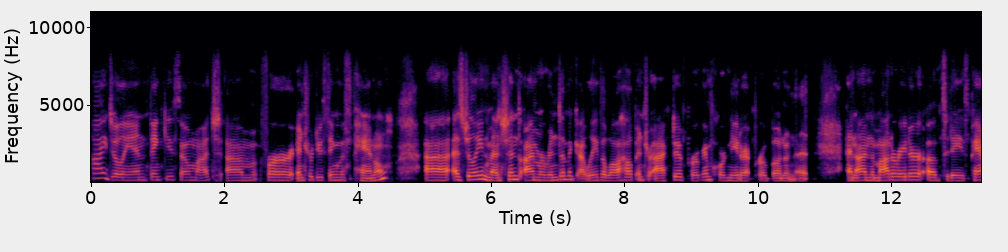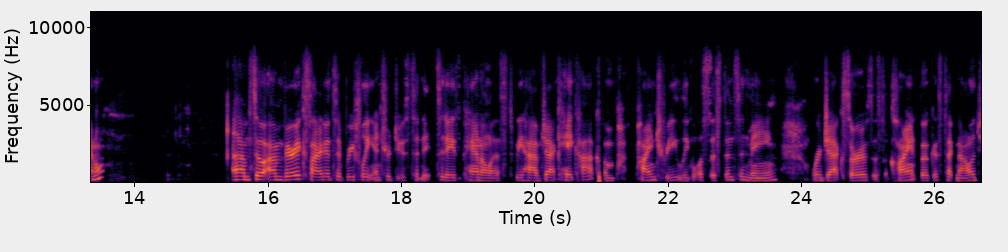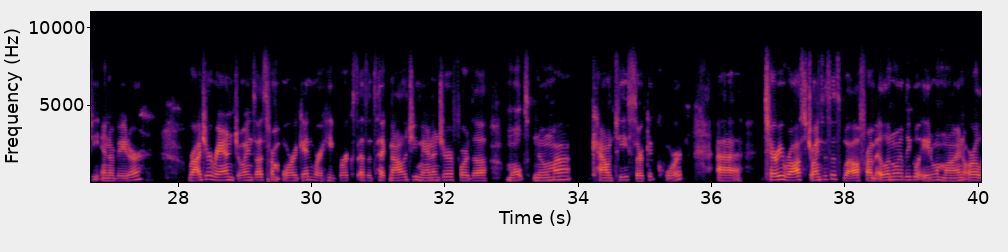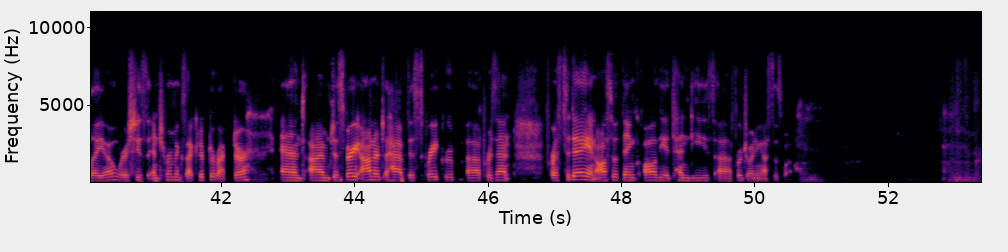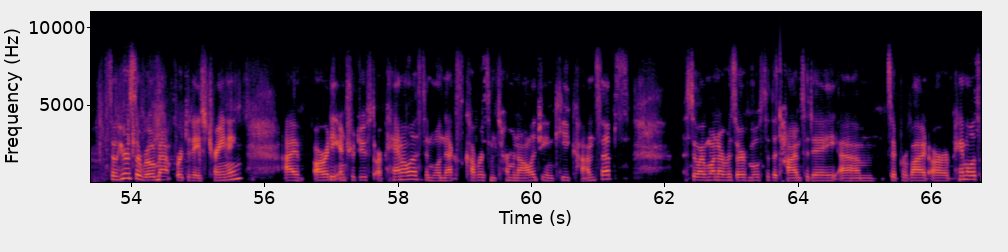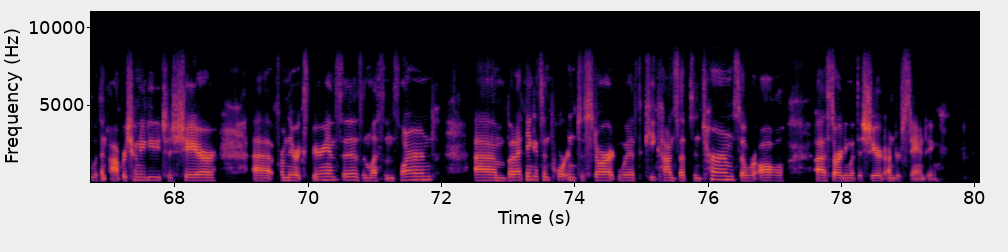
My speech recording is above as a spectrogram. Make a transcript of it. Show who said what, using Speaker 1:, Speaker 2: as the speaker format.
Speaker 1: Hi, Jillian. Thank you so much um, for introducing this panel. Uh, as Jillian mentioned, I'm Mirenda Meghelli, the Law Help Interactive Program Coordinator at Pro Bono Net, and I'm the moderator of today's panel. Um, so I'm very excited to briefly introduce today's panelists. We have Jack Haycock from P Pine Tree Legal Assistance in Maine, where Jack serves as a client-focused technology innovator. Roger Rand joins us from Oregon, where he works as a technology manager for the Multnomah County Circuit Court. Uh, Teri Ross joins us as well from Illinois Legal Aid Online, or ILAO, where she's the interim executive director. And I'm just very honored to have this great group uh, present for us today and also thank all the attendees uh, for joining us as well. So here's the roadmap for today's training. I've already introduced our panelists and will next cover some terminology and key concepts. So I want to reserve most of the time today um, to provide our panelists with an opportunity to share uh, from their experiences and lessons learned. Um, but I think it's important to start with key concepts and terms so we're all uh, starting with a shared understanding.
